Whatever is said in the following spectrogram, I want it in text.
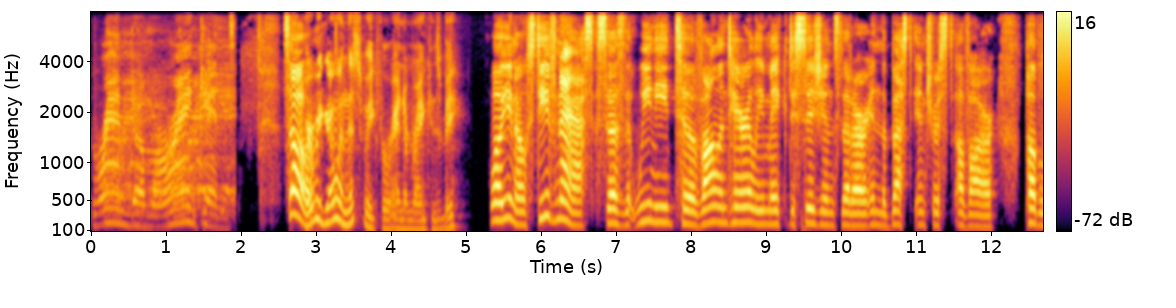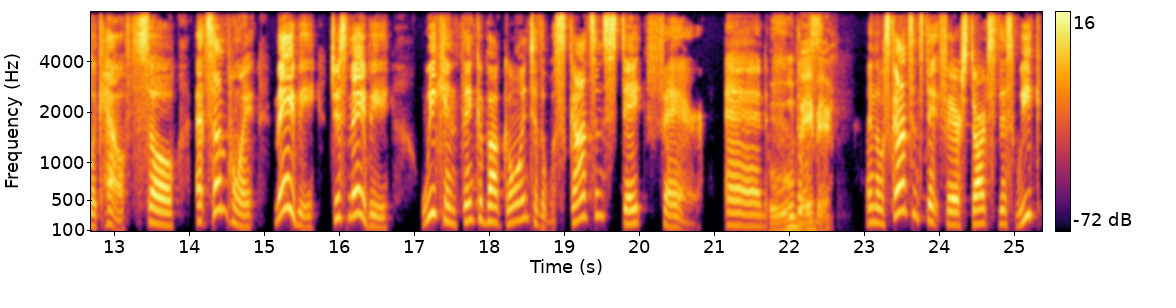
random rankings. So Where are we going this week for random rankings, B? Well, you know, Steve Nass says that we need to voluntarily make decisions that are in the best interest of our public health. So, at some point, maybe, just maybe, we can think about going to the Wisconsin State Fair. And Ooh, The baby. And the Wisconsin State Fair starts this week,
